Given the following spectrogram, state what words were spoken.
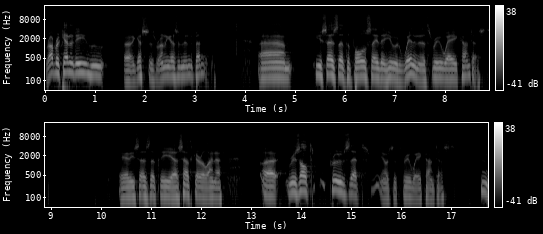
Robert Kennedy, who uh, I guess is running as an independent, um, he says that the polls say that he would win in a three way contest. And he says that the uh, South Carolina uh, result proves that, you know, it's a three way contest. Hmm.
